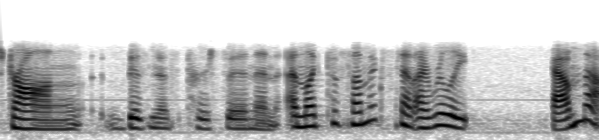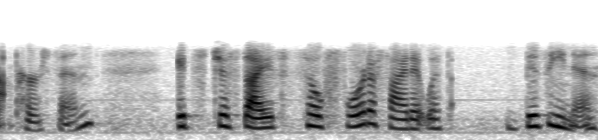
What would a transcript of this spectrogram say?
strong business person and and like to some extent I really am that person. It's just I've so fortified it with busyness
